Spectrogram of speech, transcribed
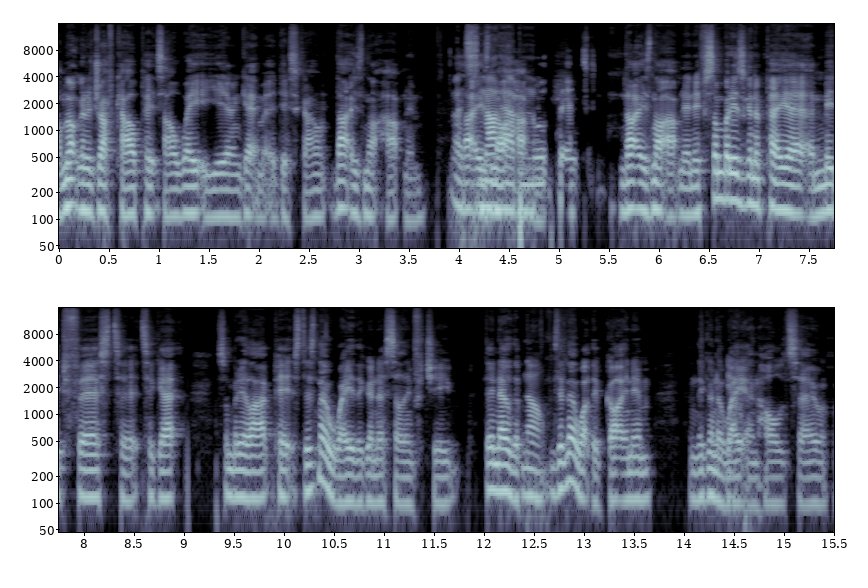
I'm not going to draft Kyle Pitts. I'll wait a year and get him at a discount. That is not happening That's That is not, not happening happening. with Pitts. that is not happening. If somebody's going to pay a, a mid first to, to get somebody like Pitts, there's no way they're going to sell him for cheap. They know the, No. they know what they've got in him, and they're going to Yeah. wait and hold. So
